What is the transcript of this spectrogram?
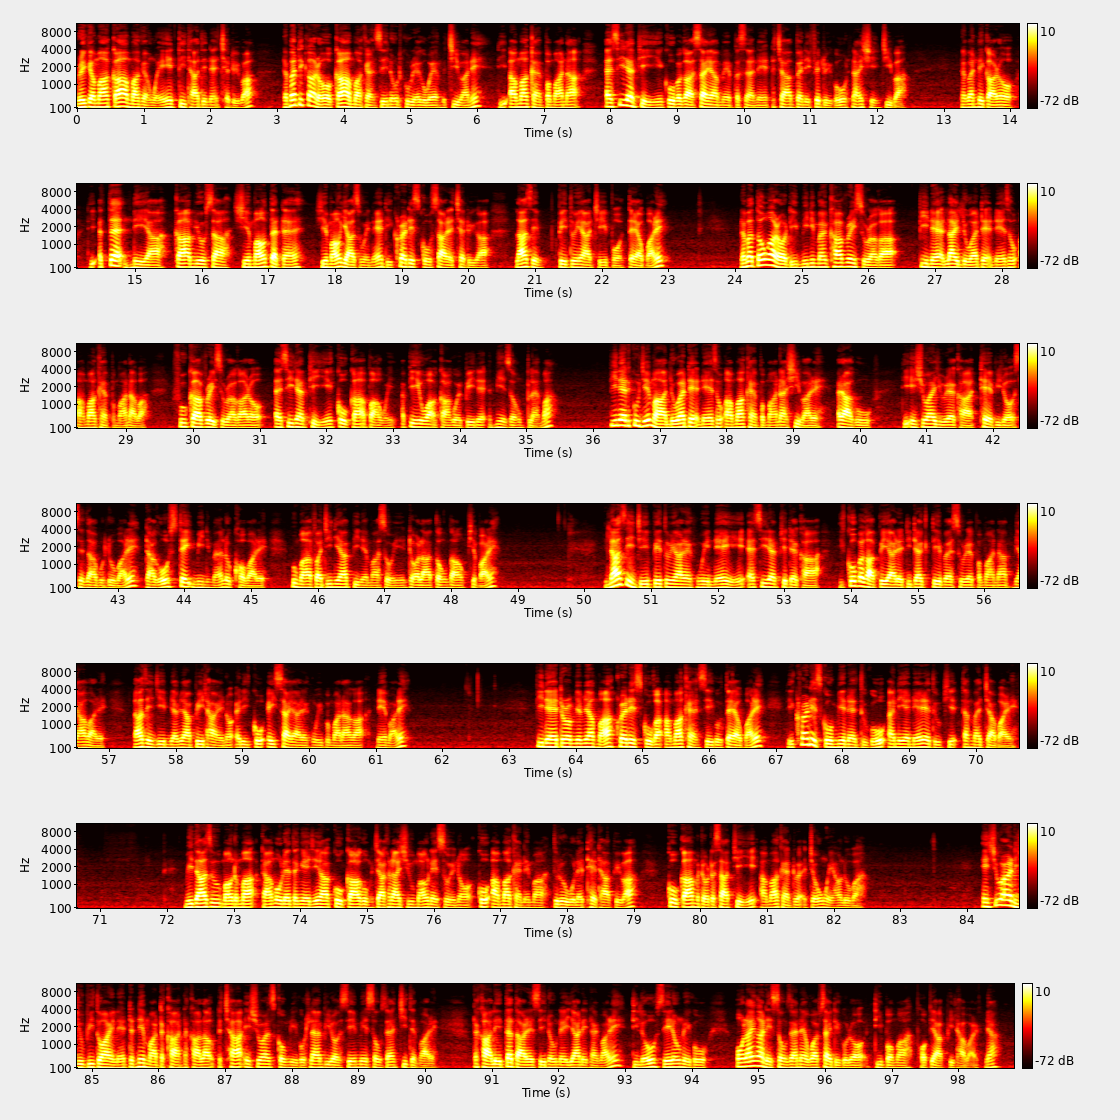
အမေရိကန်မှာကားအမကန်ဝင်တည်ထားတဲ့အချက်တွေပါနံပါတ်1ကတော့ကားအမကန်ဈေးနှုန်းတစ်ခုတည်းကိုပဲမကြည့်ပါနဲ့ဒီအမကန်ပမာဏ accident ဖြစ်ရင်ကိုယ့်ဘက်ကစိုက်ရမယ်ပတ်စံနဲ့တခြား benefit တွေကိုနှိုင်းယှဉ်ကြည့်ပါနံပါတ်2ကတော့ဒီအသက်နေရာကားအမျိုးအစားရင်မောင်းတက်တန်းရင်မောင်းရာဇဝင်နဲ့ဒီ credit score စတဲ့အချက်တွေကလစဉ်ပေးသွင်းရခြေပေါ်တက်ရောက်ပါတယ်နံပါတ်3ကတော့ဒီ minimum coverage ဆိုတာကပြည်내အလိုက်လိုအပ်တဲ့အနည်းဆုံးအာမခံပမာဏပါ full coverage ဆိုတာကတော့ accident ဖြစ်ရင်ကိုယ်ကားအပါဝင်အပြည့်အဝအကာအကွယ်ပေးတဲ့အမြင့်ဆုံး plan ပါပြည်내တစ်ခုချင်းမှာလိုအပ်တဲ့အနည်းဆုံးအာမခံပမာဏရှိပါတယ်အဲ့ဒါကိုဒီ insurance ယူတဲ့အခါထည့်ပြီးတော့စဉ်းစားဖို့လိုပါတယ်ဒါကို state minimum လို့ခေါ်ပါတယ်ဥပမာ Virginia ပြည်နယ်မှာဆိုရင်ဒေါ်လာ3000ဖြစ်ပါတယ်ဒီလစဉ်ကြေးပေးသွင်းရတဲ့ငွေနည်းရင် accident ဖြစ်တဲ့အခါဒီကိုယ့်ဘက်ကပေးရတဲ့ deductible ဆိုတဲ့ပမာဏများပါတယ် လစဉ်ကြီးများများပေးထားရင်တော့အဲ့ဒီကိုအိတ်ဆက်ရတဲ့ငွေပမာဏကနည်းပါတယ်ပြည်နယ်တော်တော်များများမှာ credit score ကအာမခံဈေးကိုတက်ရောက်ပါတယ်ဒီ credit score မြင့်တဲ့သူကိုအန္တရာယ်နည်းတဲ့သူဖြစ်သတ်မှတ်ကြပါတယ်မိသားစုမောင်နှမဒါမှမဟုတ်လည်းတငယ်ချင်းကကိုကားကိုမကြာခဏယူမောင်းနေဆိုရင်တော့ကိုအာမခံထဲမှာသူတို့ကိုလည်းထည့်ထားပေးပါကိုကားမတော်တဆဖြစ်ရင်အာမခံအတွက်အကျုံးဝင်အောင်လို့ပါ insurance ယူပြီးသွားရင်လည်းတစ်နှစ်မှာတစ်ခါနှစ်ခါလောက်တခြား insurance company ကိုလှမ်းပြီးတော့ဈေးမေးစုံစမ်းကြည့်တင်ပါတယ်။တစ်ခါလေတက်တာတဲ့ဈေးနှုန်းနဲ့ရနေနိုင်ပါတယ်။ဒီလိုဈေးနှုန်းတွေကို online ကနေစုံစမ်းတဲ့ website တွေကိုတော့ဒီပေါ်မှာဖော်ပြပေးထားပါတယ်ခင်ဗျာ။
